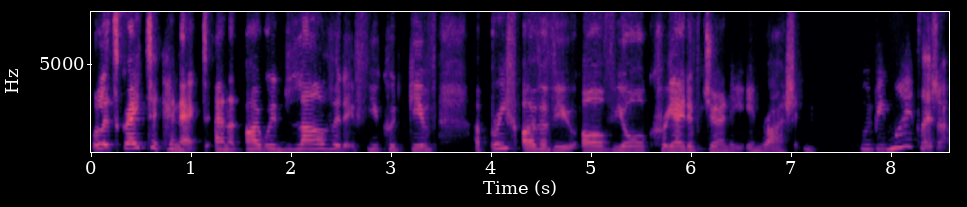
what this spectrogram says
Well, it's great to connect, and I would love it if you could give a brief overview of your creative journey in writing. It would be my pleasure.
